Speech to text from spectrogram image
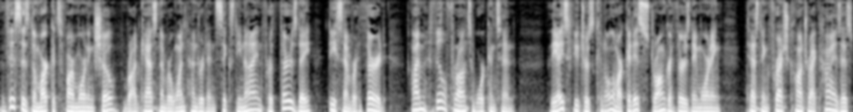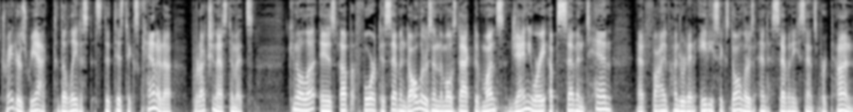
This is the Markets Farm Morning Show, broadcast number 169 for Thursday, December 3rd. I'm Phil Franz Warkentin. The ICE futures canola market is stronger Thursday morning, testing fresh contract highs as traders react to the latest Statistics Canada production estimates. Canola is up 4 to $7 in the most active months, January up 7.10 at $586.70 per ton.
